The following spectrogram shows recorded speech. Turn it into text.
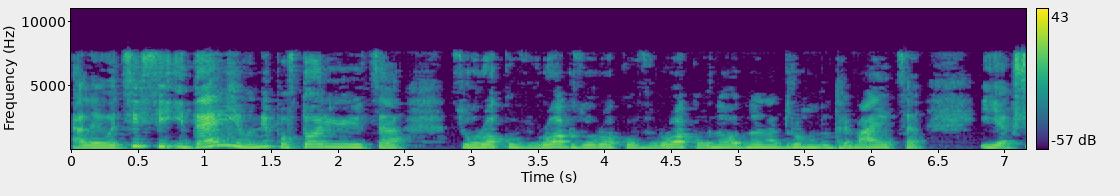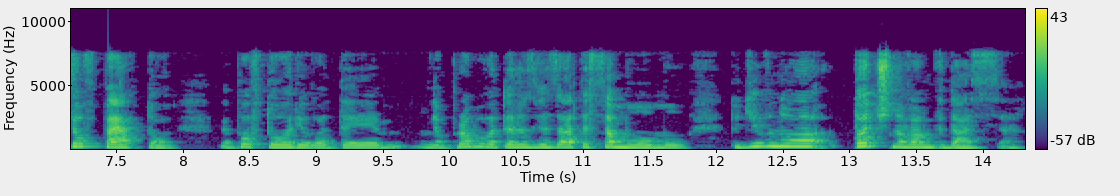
Але оці всі ідеї вони повторюються з уроку в урок, з уроку в урок, воно одно на другому тримається. І якщо вперто повторювати, пробувати розв'язати самому, тоді воно точно вам вдасться.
